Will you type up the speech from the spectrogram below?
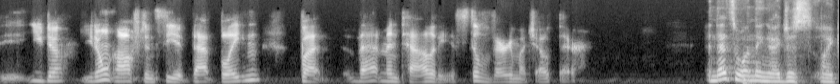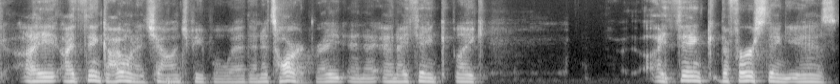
you don't you don't often see it that blatant, but that mentality is still very much out there. And that's one thing I just like I I think I want to challenge people with and it's hard, right? And I, and I think like I think the first thing is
